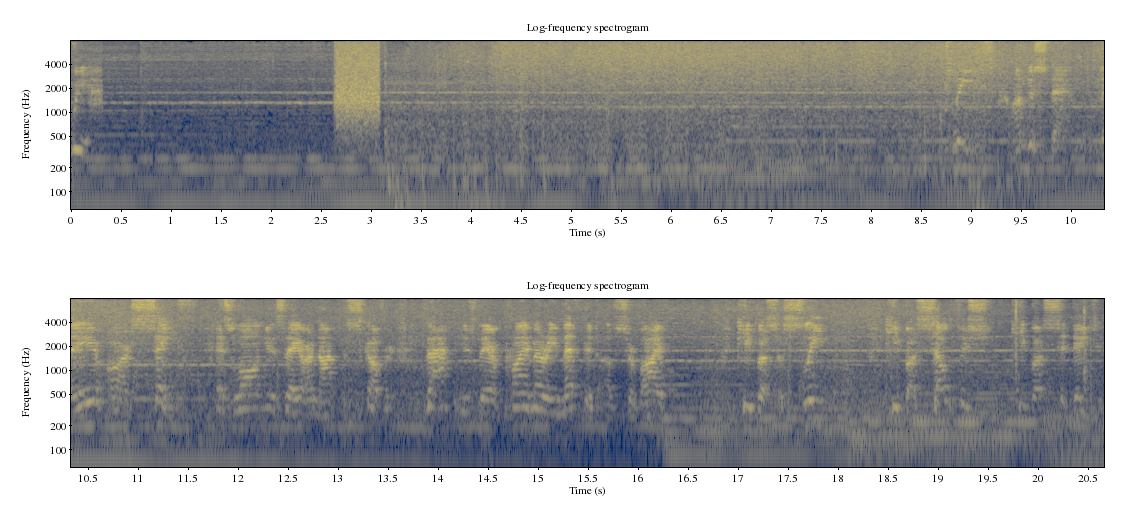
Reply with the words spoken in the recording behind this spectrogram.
We Please understand, they are safe as long as they are not discovered. That is their primary method of survival. Keep us asleep, keep us selfish, keep us sedated.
